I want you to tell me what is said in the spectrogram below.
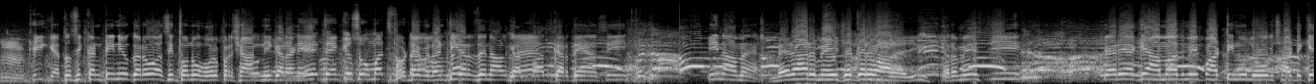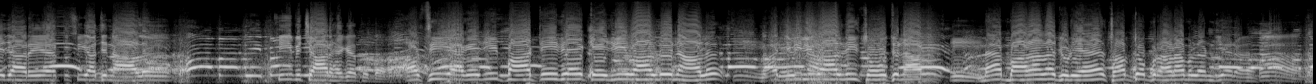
ਹੂੰ ਠੀਕ ਹੈ ਤੁਸੀਂ ਕੰਟੀਨਿਊ ਕਰੋ ਅਸੀਂ ਤੁਹਾਨੂੰ ਹੋਰ ਪਰੇਸ਼ਾਨ ਨਹੀਂ ਕਰਾਂਗੇ। ਥੈਂਕ ਯੂ ਸੋ ਮਚ ਤੁਹਾਡੇ ਵਲੰਟੀਅਰਸ ਦੇ ਨਾਲ ਗੱਲਬਾਤ ਕਰਦੇ ਹਾਂ ਅਸੀਂ। ਕੀ ਨਾਮ ਹੈ? ਮੇਰਾ ਰਮੇਸ਼ ਅਗਰਵਾਲ ਹੈ ਜੀ। ਰਮੇਸ਼ ਜੀ ਕਹਿ ਰਹੇ ਆ ਕਿ ਆਮ ਆਦਮੀ ਪਾਰਟੀ ਨੂੰ ਲੋਕ ਛੱਡ ਕੇ ਜਾ ਰਹੇ ਆ। ਤੁਸੀਂ ਅੱਜ ਨਾਲ ਹੋ। ਕੀ ਵਿਚਾਰ ਹੈਗਾ ਤੁਹਾਡਾ? ਅਸੀਂ ਹੈਗੇ ਜੀ ਪਾਰਟੀ ਦੇ ਕੇਜਰੀਵਾਲ ਦੇ ਨਾਲ। ਕੇਜਰੀਵਾਲ ਦੀ ਸੋਚ ਨਾਲ। ਮੈਂ 12 ਨਾਲ ਜੁੜਿਆ ਸਭ ਤੋਂ ਪੁਰਾਣਾ ਵਲੰਟੀਅਰ ਹਾਂ।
